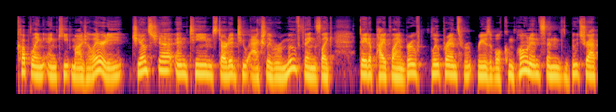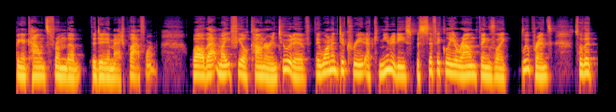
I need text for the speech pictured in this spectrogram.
coupling and keep modularity, Jyotsna and team started to actually remove things like data pipeline blueprints, reusable components, and bootstrapping accounts from the, the data mesh platform. While that might feel counterintuitive, they wanted to create a community specifically around things like blueprints so that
